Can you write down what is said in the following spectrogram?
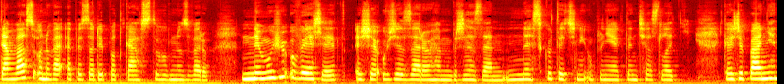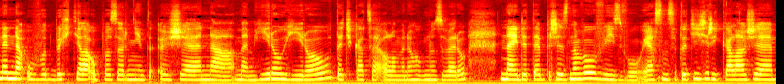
Vítám vás u nové epizody podcastu Hubnu zveru. Nemůžu uvěřit, že už je za rohem březen. Neskutečný úplně, jak ten čas letí. Každopádně hned na úvod bych chtěla upozornit, že na mém herohero.co lomeno Hubnu zveru najdete březnovou výzvu. Já jsem se totiž říkala, že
